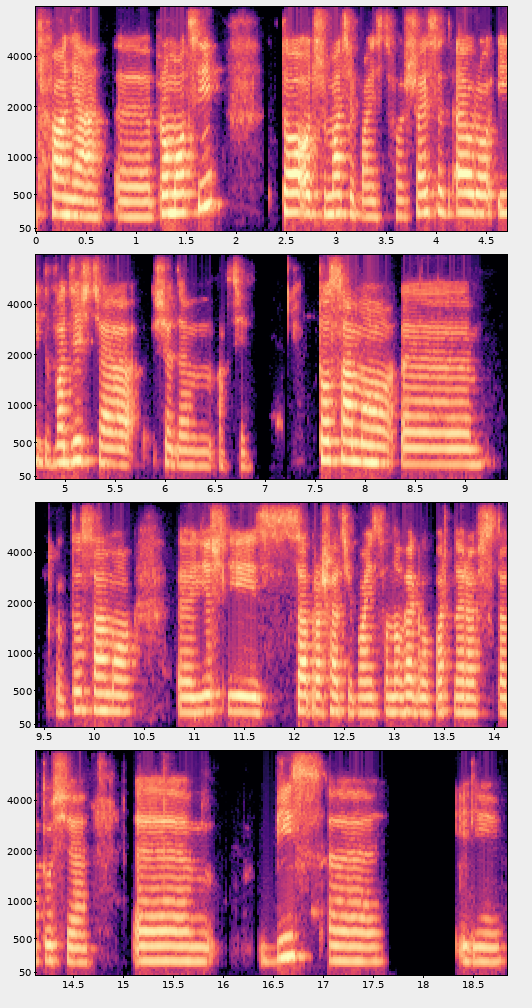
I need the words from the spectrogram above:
trwania e, promocji, to otrzymacie Państwo 600 euro i 27 akcji. To samo, e, to samo jeśli zapraszacie Państwo nowego partnera w statusie BIS ili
